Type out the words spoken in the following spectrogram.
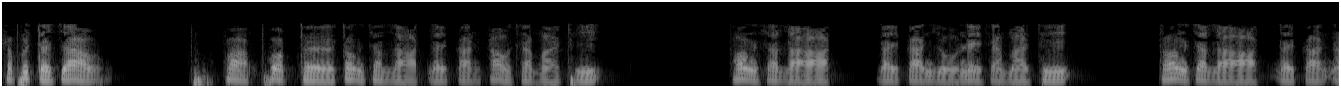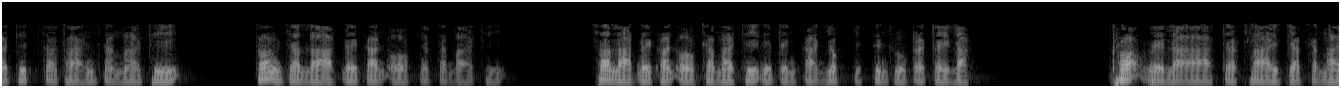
พระพุทธเจ้าภาพพวกเธอต้องฉลาดในการเข้าสมาธิ ต้องฉลาดในการอยู่ในสมาธิ ต้องฉลาดในการอธิษฐานสมาธิ ต้องฉลาดในการออกจากสมาธิ ฉลาดในการออกสมาธินี่เป็นการยกจิตขึ้นสู่พระใจหลัก เพราะเวลาจะคลายจากสมา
